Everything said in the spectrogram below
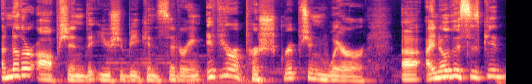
another option that you should be considering if you're a prescription wearer. Uh, I know this is good,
